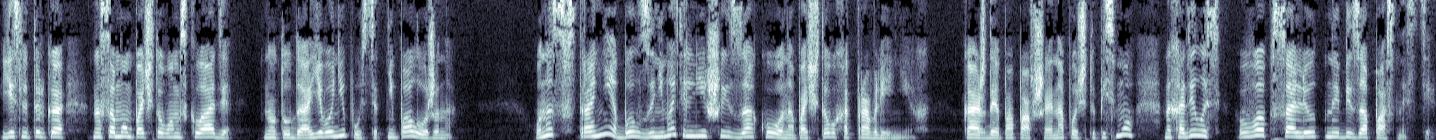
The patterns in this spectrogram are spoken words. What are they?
если только на самом почтовом складе? но туда его не пустят, не положено. У нас в стране был занимательнейший закон о почтовых отправлениях. Каждое попавшее на почту письмо находилось в абсолютной безопасности.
